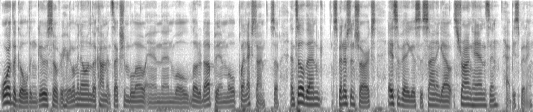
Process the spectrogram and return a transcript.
or the Golden Goose over here. Let me know in the comment section below, and then we'll load it up and we'll play next time. So until then, Spinners and Sharks, Ace of Vegas is signing out. Strong hands and happy spinning.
